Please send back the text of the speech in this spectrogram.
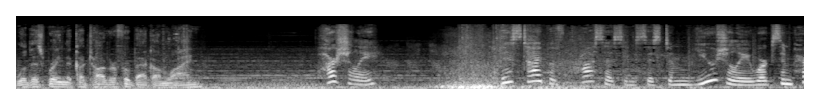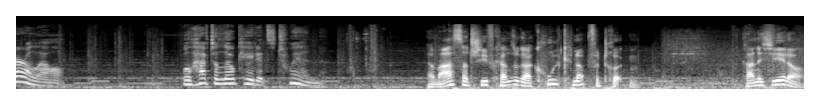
Will this bring the cartographer back online? Partially. This type of processing system usually works in parallel. We'll have to locate its twin. Der Master Chief kann sogar cool Knöpfe drücken. Kann nicht jeder.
